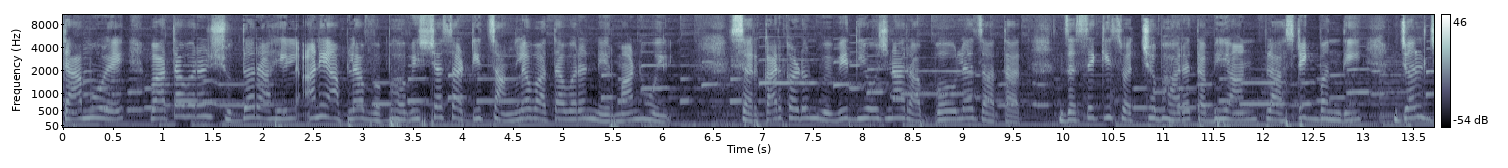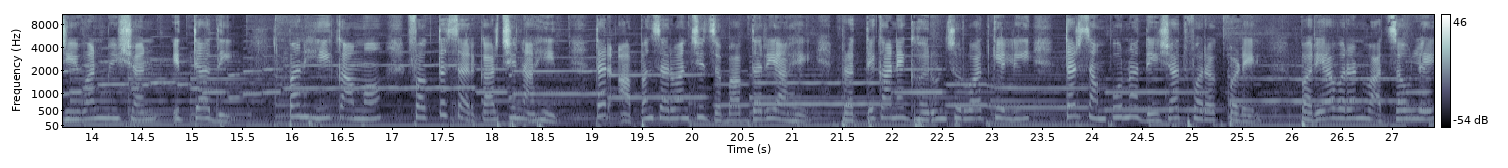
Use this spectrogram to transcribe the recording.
त्यामुळे वातावरण शुद्ध राहील आणि आपल्या भविष्यासाठी चांगलं वातावरण निर्माण होईल. सरकारकडून विविध योजना राबवल्या जातात. जसे की स्वच्छ भारत अभियान प्लास्टिक बंदी जल जीवन मिशन इत्यादी. पण ही कामं फक्त सरकारची नाहीत तर आपण सर्वांची जबाबदारी आहे. प्रत्येकाने घरून सुरुवात केली तर संपूर्ण देशात फरक पडेल. पर्यावरण वाचवले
